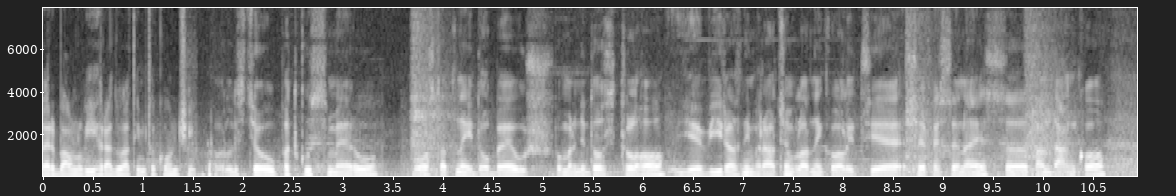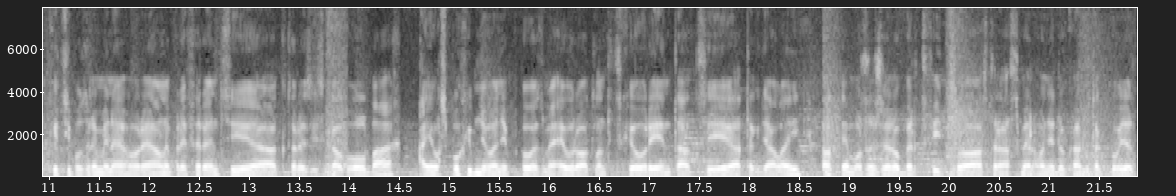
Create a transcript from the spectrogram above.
verbálnu výhradu a tým to končí. Hovorili ste o úpadku smeru. V ostatnej dobe, už pomerne dosť dlho, je výrazným hráčom vládnej koalície šéf SNS, pán Danko. Keď si pozrieme na jeho reálne preferencie, ktoré získal v voľbách, a jeho spochybňovanie povedzme euroatlantické orientácie a tak ďalej, aké je možné, že Robert Fico a strana Smer ho nedokážu tak povedať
